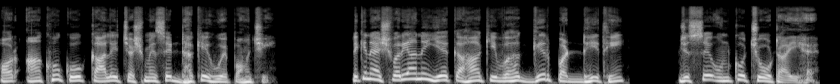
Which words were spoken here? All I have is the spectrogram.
और आँखों को काले चश्मे से ढके हुए पहुँची। लेकिन ऐश्वर्या ने यह कहा कि वह गिर पड्ढी थी, जिससे उनको चोट आई है।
